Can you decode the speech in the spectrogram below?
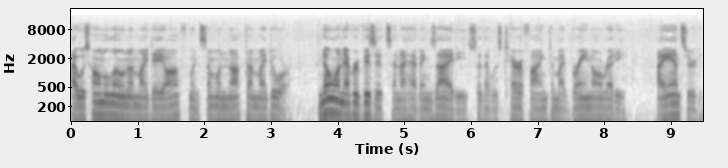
I was home alone on my day off when someone knocked on my door. No one ever visits, and I have anxiety, so that was terrifying to my brain already. I answered,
